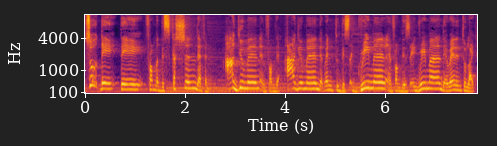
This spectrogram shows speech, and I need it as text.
So they, they from a discussion, they have an argument, and from the argument, they went into disagreement, and from disagreement, they went into like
